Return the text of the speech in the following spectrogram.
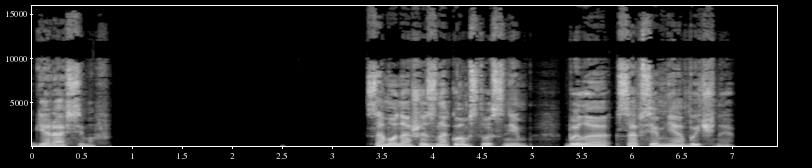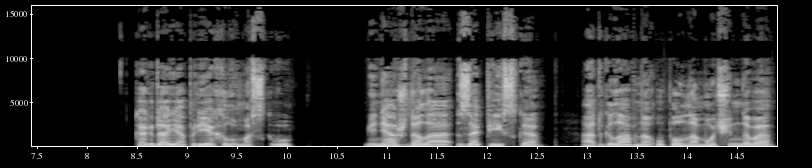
Герасимов. Само наше знакомство с ним было совсем необычное. Когда я приехал в Москву, меня ждала записка от главноуполномоченного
